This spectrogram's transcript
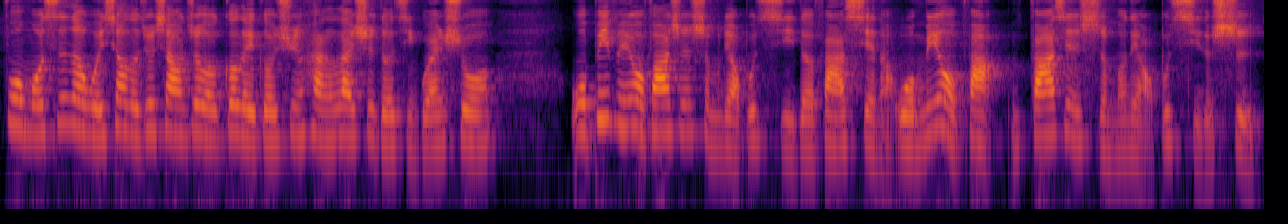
福尔摩斯呢微笑的就向这个格雷格逊和赖士德警官说。我并没有发生什么了不起的发现啊，我没有发发现什么了不起的事，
